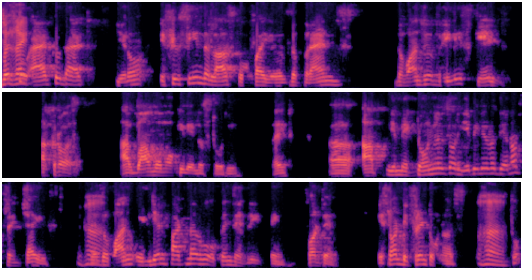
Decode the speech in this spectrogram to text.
Just to right add to that, you know, if you see in the last four, five years, the brands, the ones who have really scaled across, आप वाव मोमो की ले लो स्टोरी राइट आप ये मैकडोनल्ड्स और ये भी ले लो they are not franchise there's हाँ a one Indian partner who opens everything for them. It's not different owners. हाँ So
